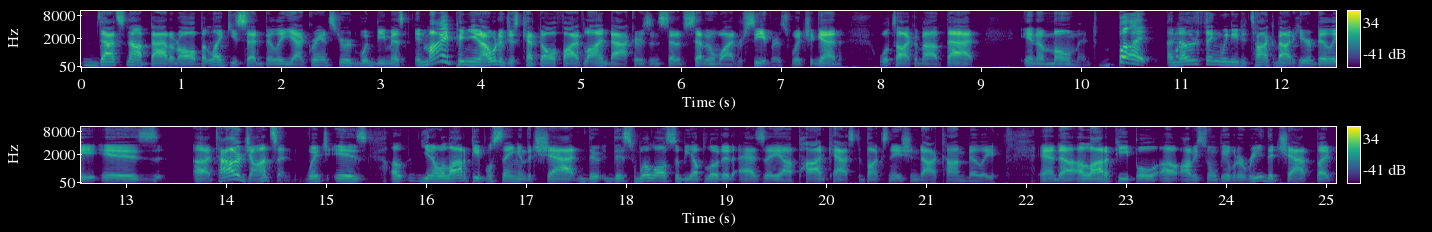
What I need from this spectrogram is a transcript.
that's not bad at all. But like you said, Billy, yeah, Grant Stuard would be missed. In my opinion, I would have just kept all five linebackers instead of seven wide receivers, which again, we'll talk about that in a moment. But another thing we need to talk about here, Billy, is uh, Tyler Johnson, which is, uh, you know, a lot of people saying in the chat, th- this will also be uploaded as a uh, podcast to bucsnation.com, Billy. And uh, a lot of people uh, obviously won't be able to read the chat, but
